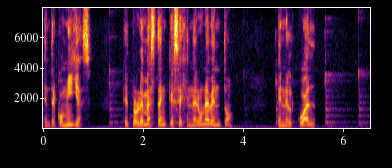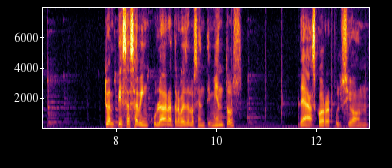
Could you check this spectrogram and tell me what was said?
entre comillas. El problema está en que se genera un evento en el cual tú empiezas a vincular a través de los sentimientos de asco, de repulsión,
